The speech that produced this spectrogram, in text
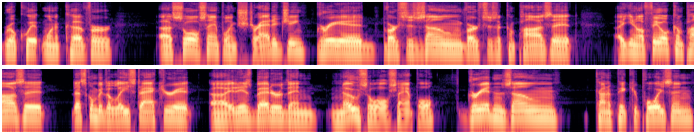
real quick want to cover uh, soil sampling strategy, grid versus zone versus a composite. Uh, you know, a field composite, that's going to be the least accurate. Uh, it is better than no soil sample. Grid and zone kind of pick your poison.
